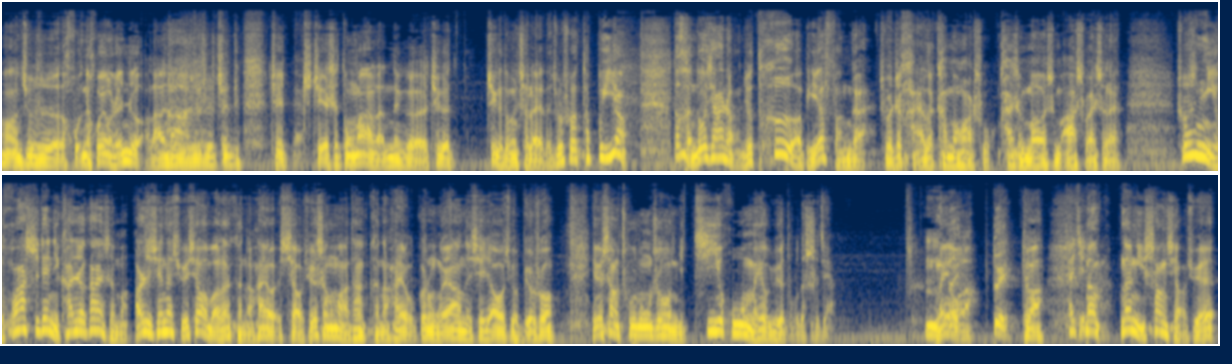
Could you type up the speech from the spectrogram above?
啊、就是火那火影忍者了，就啊是这这这这这也是动漫了，那个这个这个东西之类的，就是说它不一样。那很多家长就特别反感，说这孩子看漫画书，看什么什么阿衰之类的，说是你花时间你看这干什么？而且现在学校吧，他可能还有小学生嘛，他可能还有各种各样的一些要求，比如说，因为上初中之后，你几乎没有阅读的时间。没有了，对对吧那那你上小学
